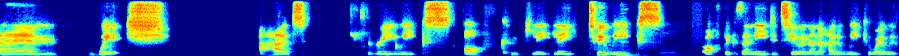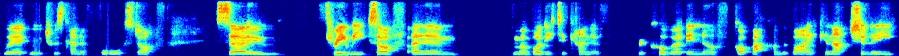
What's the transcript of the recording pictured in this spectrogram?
um, which I had three weeks off completely, two mm. weeks mm. off because I needed to, and then I had a week away with work, which was kind of forced off. So three weeks off um, for my body to kind of recover enough, got back on the bike, and actually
